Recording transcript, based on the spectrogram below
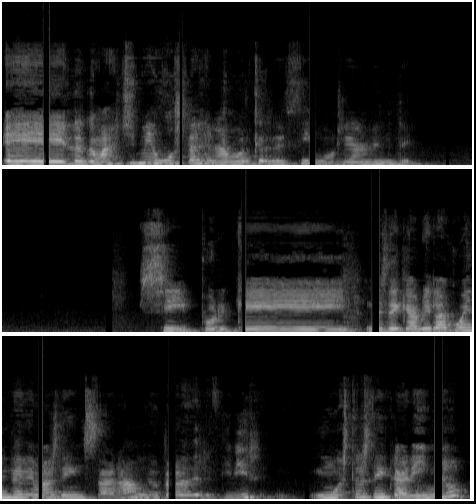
Eh, lo que más me gusta es el amor que recibo, realmente. Sí, porque desde que abrí la cuenta y demás de Instagram no he parado de recibir muestras de cariño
